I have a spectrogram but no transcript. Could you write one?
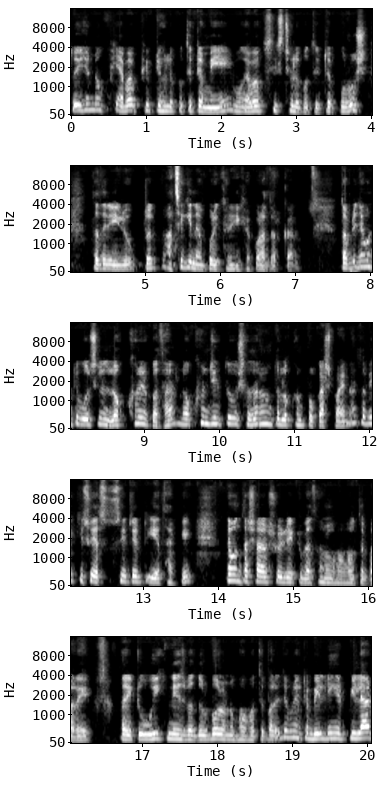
তো এই জন্য অ্যাবাভ ফিফটি হলে প্রত্যেকটা মেয়ে এবং অ্যাবাভ সিক্সটি হলে প্রত্যেকটা পুরুষ তাদের এই রোগটা আছে কিনা পরীক্ষা নিরীক্ষা করা দরকার। তো আপনি যেমনটি বলছিলেন লক্ষণের কথা, লক্ষণ যেহেতু সাধারণত লক্ষণ প্রকাশ পায় না, তবে কিছু অ্যাসোসিয়েটেড ইয়ে থাকে, যেমন তার সারা শরীরে একটু ব্যথা অনুভব হতে পারে, তার একটু উইকনেস বা দুর্বল অনুভব হতে পারে, যেমন একটা বিল্ডিংয়ের পিলার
